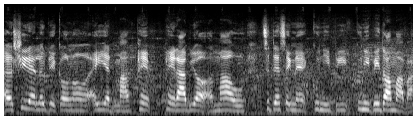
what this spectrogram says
အဲရှိတဲ့လုပ်တွေအကုန်လုံးအဲ့ရက်မှာဖဲ့ဖဲထားပြီးတော့အမကိုချစ်တဲ့စိတ်နဲ့ကူညီပြီးကူညီပေးသွားမှာပါ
